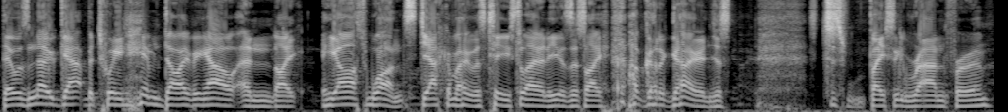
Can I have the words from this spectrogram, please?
there was no gap between him diving out and like he asked once. Giacomo was too slow, and he was just like, "I've got to go," and just just basically ran through him.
